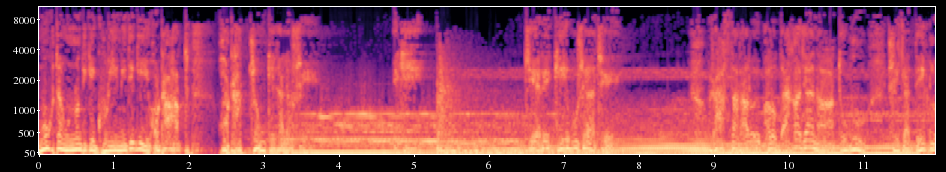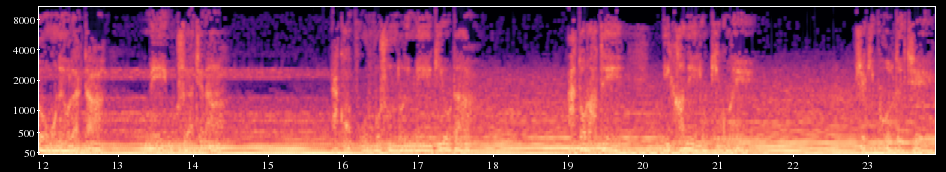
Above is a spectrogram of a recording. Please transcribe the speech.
মুখটা অন্যদিকে ঘুরিয়ে নিতে গিয়ে হঠাৎ হঠাৎ চমকে গেল সে। চেয়ারে কে বসে আছে? রাস্তার আলোয় ভালো দেখা যায় না, তবু সে যা দেখল মনে হলো একটা মেয়ে বসে আছে না। অপূর্ব সুন্দরী মেয়ে কি ওটা এত রাতে এখানে এলো কি করে? সে কি ভুল দেখছে?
